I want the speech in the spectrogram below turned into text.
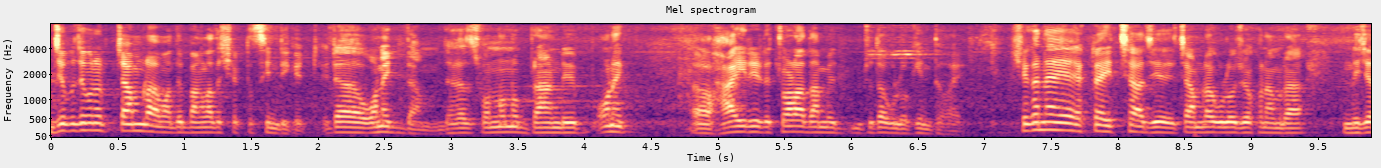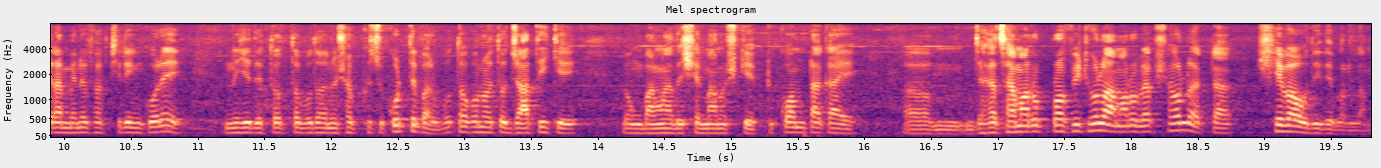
যে যেমন চামড়া আমাদের বাংলাদেশে একটা সিন্ডিকেট এটা অনেক দাম, দেখা যাচ্ছে অন্যান্য ব্র্যান্ডে অনেক হাই রেটে চড়া দামে জুতাগুলো কিনতে হয়। সেখানে একটা ইচ্ছা যে চামড়াগুলো যখন আমরা নিজেরা ম্যানুফ্যাকচারিং করে, নিজেদের তত্ত্বাবধানে সব কিছু করতে পারব, তখন হয়তো জাতিকে এবং বাংলাদেশের মানুষকে একটু কম টাকায় দেখা যাচ্ছে আমারও প্রফিট হলো, আমারও ব্যবসা হলো, একটা সেবাও দিতে পারলাম।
